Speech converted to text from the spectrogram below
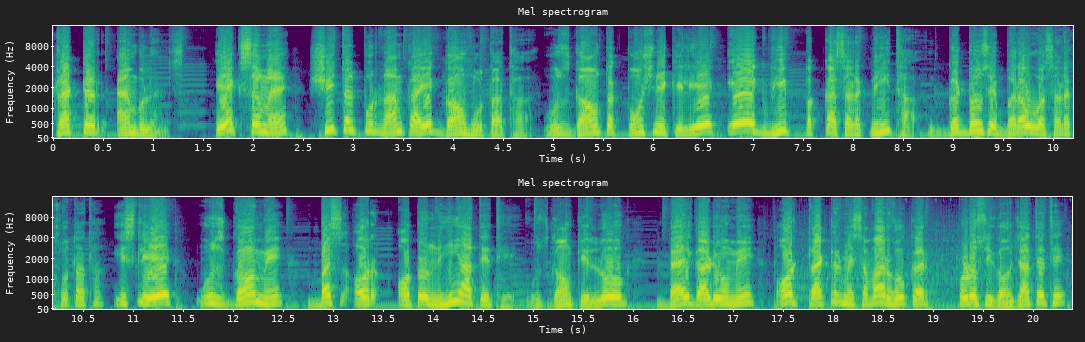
Tractor ambulance. एक समय शीतलपुर नाम का एक गाँव होता था। उस गाँव तक पहुँचने के लिए एक भी पक्का सड़क नहीं था। गड्ढों से भरा हुआ सड़क होता था। इसलिए उस गाँव में बस और ऑटो नहीं आते थे। उस गाँव के लोग बैलगाड़ियों में और ट्रैक्टर में सवार होकर पड़ोसी गाँव जाते थे।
